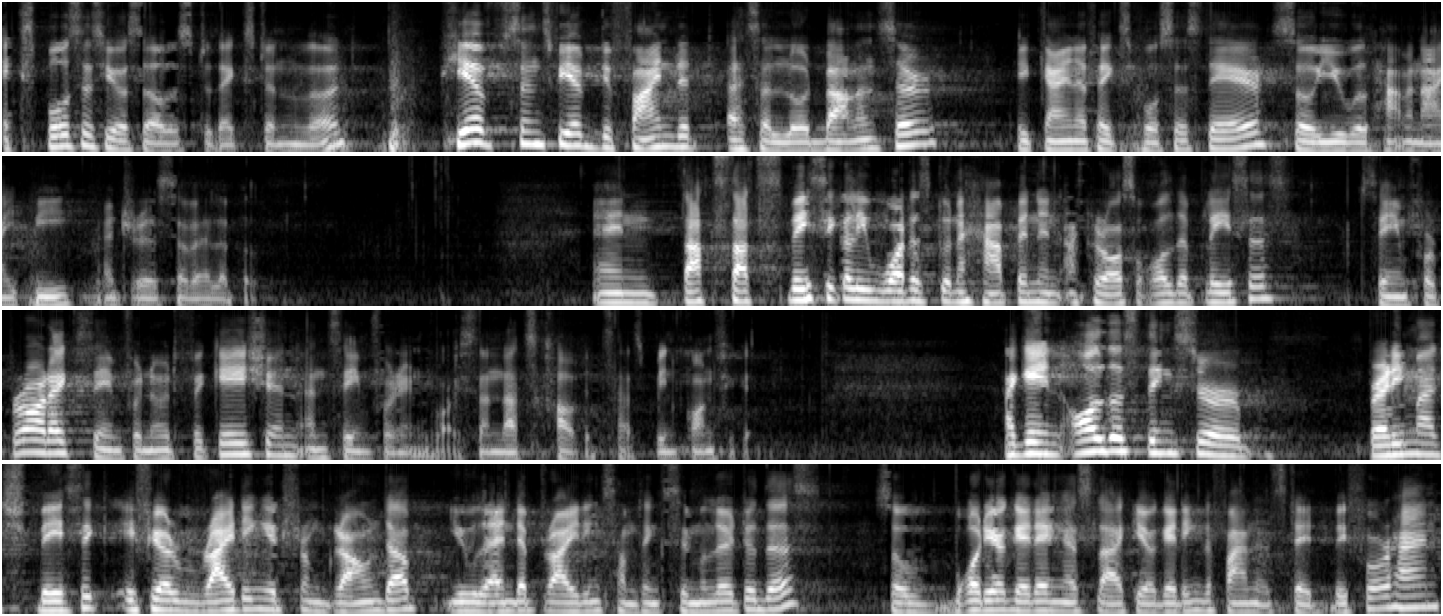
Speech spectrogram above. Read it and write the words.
exposes your service to the external world. Here, since we have defined it as a load balancer, it kind of exposes there, so you will have an IP address available. And that's, that's basically what is going to happen in, across all the places. Same for product, same for notification, and same for invoice. And that's how it has been configured. Again, all those things are pretty much basic. If you're writing it from ground up, you will end up writing something similar to this. So what you're getting is like you're getting the final state beforehand,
